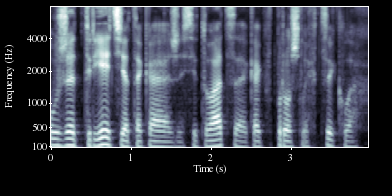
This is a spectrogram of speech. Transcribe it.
Уже третья такая же ситуация, как в прошлых циклах.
